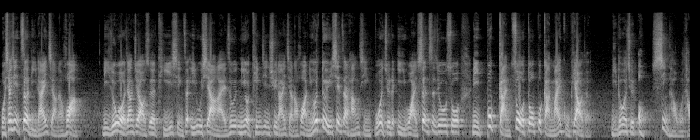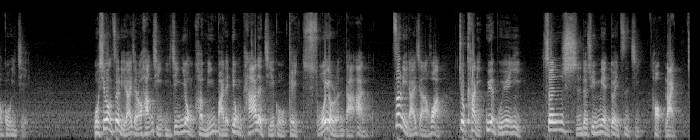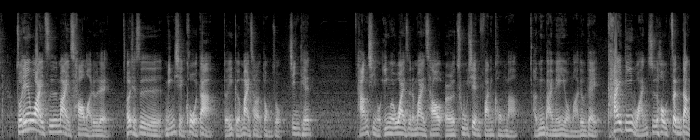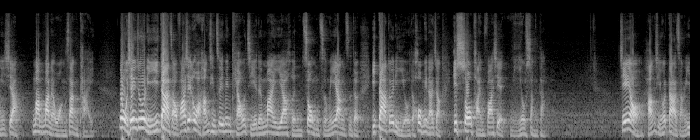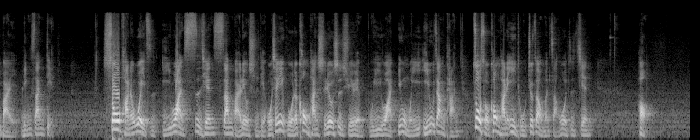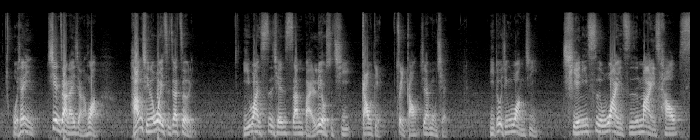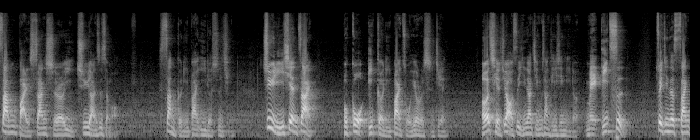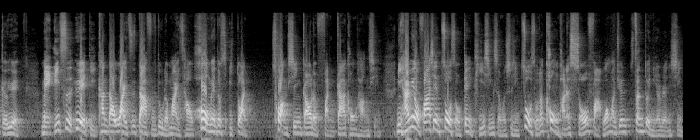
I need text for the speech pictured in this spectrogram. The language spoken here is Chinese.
我相信这里来讲的话，你如果将姜老师的提醒，这一路下来，就你有听进去来讲的话，你会对于现在的行情不会觉得意外，甚至就是说你不敢做多、不敢买股票的，你都会觉得哦，幸好我逃过一劫。我希望这里来讲的行情已经用很明白的用它的结果给所有人答案了。这里来讲的话，就看你愿不愿意真实的去面对自己。好，来，昨天外资卖超嘛，对不对？而且是明显扩大的一个卖超的动作。今天行情有因为外资的卖超而出现翻空吗？很明白没有嘛，对不对？开低完之后震荡一下，慢慢的往上抬。那我相信就说，你一大早发现哇，行情这边调节的卖压很重，怎么样子的一大堆理由的，后面来讲一收盘发现你又上当。今天哦，行情又大涨一百零三点，收盘的位置一万四千三百六十点。我相信我的控盘十六式学员不意外，因为我们一一路这样谈，做手控盘的意图就在我们掌握之间。好，我相信现在来讲的话，行情的位置在这里。一万四千三百六十七高点最高，现在目前你都已经忘记前一次外资卖超三百三十二亿，居然是什么？上个礼拜一的事情，距离现在不过一个礼拜左右的时间，而且最好是已经在节目上提醒你了，每一次最近这三个月，每一次月底看到外资大幅度的卖超，后面都是一段。创新高的反嘎空行情，你还没有发现做手跟你提醒什么事情？做手的控盘的手法，完完全针对你的人性，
